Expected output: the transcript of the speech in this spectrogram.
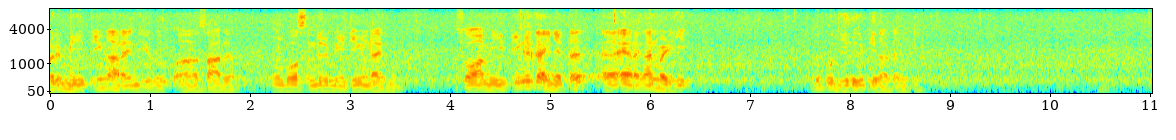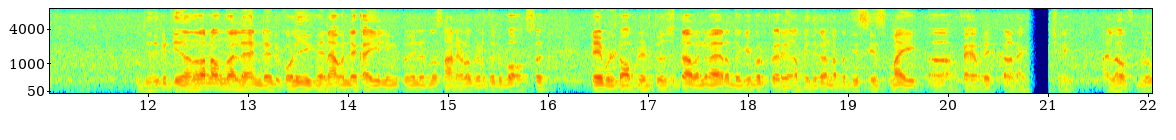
ഒരു മീറ്റിംഗ് അറേഞ്ച് ചെയ്തു സാറ്. ബോസിന്റെ ഒരു മീറ്റിംഗ് ഉണ്ടായിരുന്നു. സോ ആ മീറ്റിംഗ് കഴിഞ്ഞിട്ട് ഇറങ്ങാൻ വഴി ഇത് പുതിയത് കിട്ടിയതാട്ടോ എനിക്ക്. പുതിയത് കിട്ടിയതാന്ന് പറഞ്ഞാൽ ഒന്നുമല്ല എന്റെ ഒരു കൊളീഗ് ഞാൻ അവന്റെ കയ്യിൽ എനിക്ക് ഇങ്ങനെ ഇരുന്ന സാധനങ്ങളൊക്കെ എടുത്തൊരു ബോക്സ് ടേബിൾ ടോപ്പിൽ എടുത്ത് വെച്ചിട്ട് അവൻ വേറെ എന്തൊക്കെയും പ്രിപ്പയർ ചെയ്യുന്നത് അപ്പോൾ ഇത് കണ്ടപ്പോൾ this is my favourite colour actually I love blue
